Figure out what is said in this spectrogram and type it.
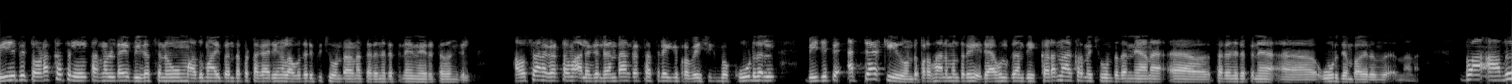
ബി ജെ പി തുടക്കത്തിൽ തങ്ങളുടെ വികസനവും അതുമായി ബന്ധപ്പെട്ട കാര്യങ്ങൾ അവതരിപ്പിച്ചുകൊണ്ടാണ് തെരഞ്ഞെടുപ്പിനെ നേരിട്ടതെങ്കിൽ അവസാന ഘട്ടം അല്ലെങ്കിൽ രണ്ടാം ഘട്ടത്തിലേക്ക് പ്രവേശിക്കുമ്പോൾ കൂടുതൽ ബി ജെ പി അറ്റാക്ക് ചെയ്തുകൊണ്ട് പ്രധാനമന്ത്രി രാഹുൽ ഗാന്ധി കടന്നാക്രമിച്ചുകൊണ്ട് തന്നെയാണ് തെരഞ്ഞെടുപ്പിന് ഊർജം പകരുന്നത് എന്നാണ്. അപ്പൊ അത്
